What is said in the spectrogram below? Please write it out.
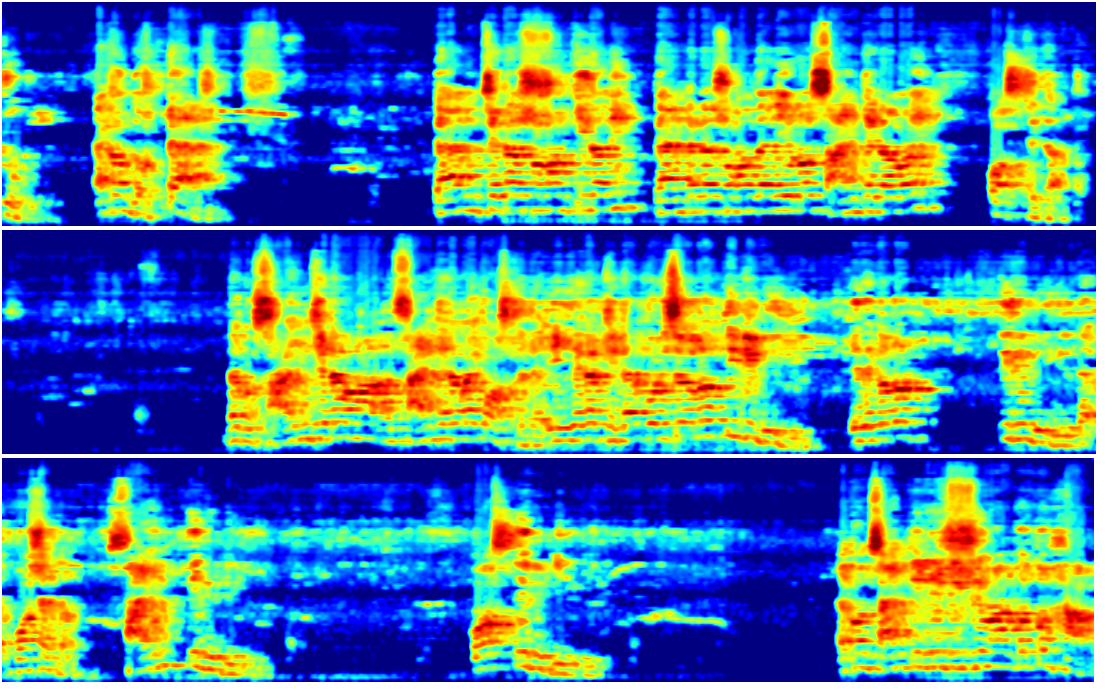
টু এখন ধর ট্যান ট্যান থিটা সমান কি জানি? ট্যান থিটা সমান জানি হলো sine theta by cos theta দেখো sine theta sine theta by cos theta এই জায়গায় থিটার পরিচয় হলো 30 ডিগ্রি এই জায়গা হলো 30 ডিগ্রি বসায় দাও। সাইন 30 ডিগ্রি কস 30 ডিগ্রি এখন সাইন 30 ডিগ্রি মান কত? হাফ।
